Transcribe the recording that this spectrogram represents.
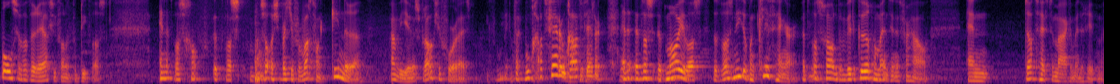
polsen wat de reactie van het publiek was. En het was gewoon, het was zoals wat je verwacht van kinderen aan wie je een sprookje voorleest. Hoe gaat het verder? Hoe gaat het verder? En het, was, het mooie was, dat was niet op een cliffhanger. Het was gewoon op een willekeurig moment in het verhaal. En dat heeft te maken met ritme.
